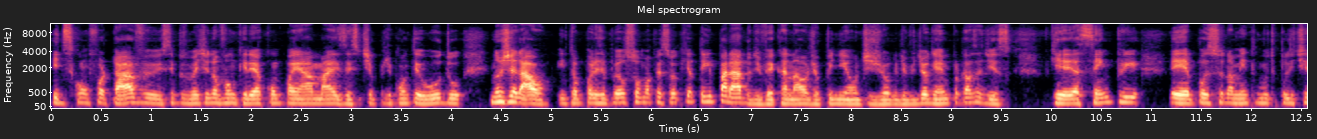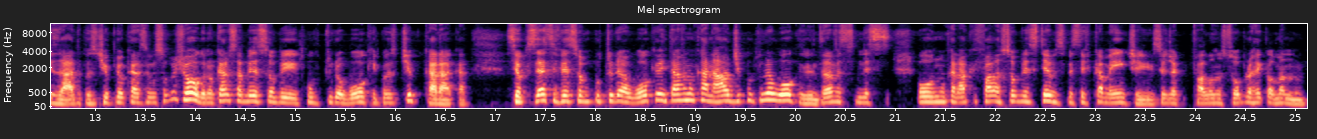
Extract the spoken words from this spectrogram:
e desconfortável e simplesmente não vão querer acompanhar mais esse tipo de conteúdo no geral. Então, por exemplo, eu sou uma pessoa que eu tenho parado de ver canal de opinião de jogo de videogame por causa disso. Porque é sempre é, posicionamento muito politizado, coisa do tipo, eu quero saber sobre o jogo, não quero saber sobre cultura woke, coisa do tipo, caraca. Se eu quisesse ver sobre cultura woke, eu entrava num canal de cultura woke, entrava nesse, ou num canal que fala sobre esse tema especificamente, seja falando sobre ou reclamando.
